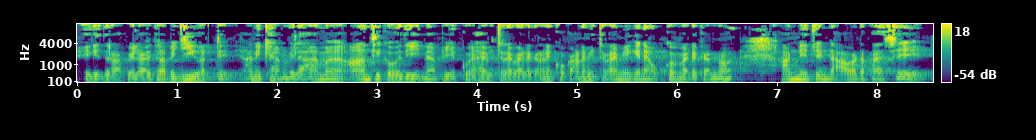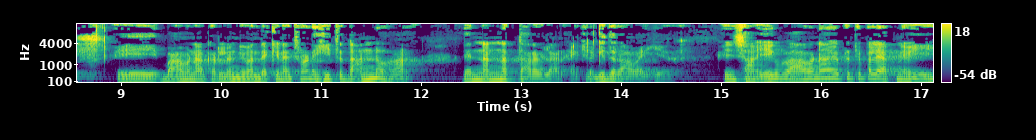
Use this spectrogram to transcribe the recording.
ඒ ගෙදර ආපු වෙලාව විතර අපි ජීවත් වෙන්නේ. අනික හැම වෙලාවෙම ආන්තිකව තියෙන අපි එක්ක ඇහැ විතරයි වැඩ කරන්නේ එක්ක කන විතරයි මේක නෑ ඔක්කොම වැඩ කරනවා. අන්න එතෙන් ආවට පස්සේ ඒ භාවනා කරලා නිවන් දැකේ නැතුනට හිත දන්නවා දැන් නන්නත්තර වෙලා නැහැ කියලා ගෙදර ආවයි කියලා. ඒ නිසා ඒක භාවනාවේ ප්‍රතිඵලයක් නෙවෙයි.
